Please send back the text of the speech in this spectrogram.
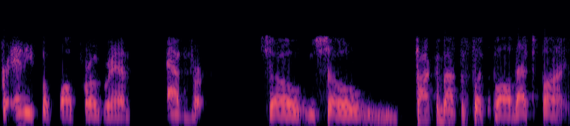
for any football program ever. So, so talk about the football, that's fine.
